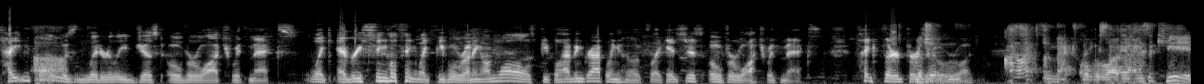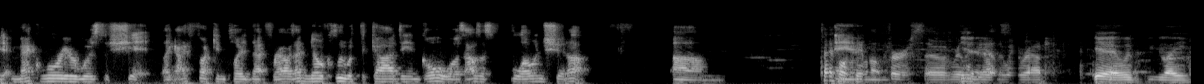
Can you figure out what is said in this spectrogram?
Titanfall Um, was literally just Overwatch with mechs. Like every single thing, like people running on walls, people having grappling hooks. Like it's just Overwatch with mechs, like third person Overwatch. I liked the mech things. Overwatch. As a kid, Mech Warrior was the shit. Like I fucking played that for hours. I had no clue what the goddamn goal was. I was just blowing shit up. Um, Titanfall came out first, so it really Yeah, be the other way around. Yeah, it would be like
